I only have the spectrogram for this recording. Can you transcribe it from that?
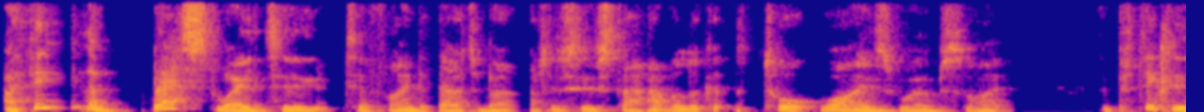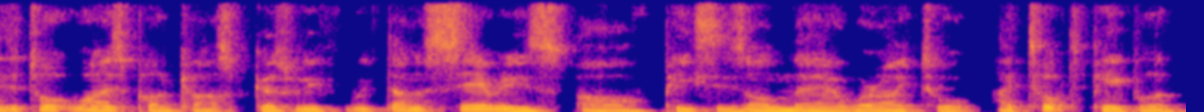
I think the best way to to find out about us is to have a look at the TalkWise website, particularly the TalkWise podcast, because we've we've done a series of pieces on there where I talk I talk to people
